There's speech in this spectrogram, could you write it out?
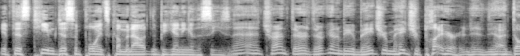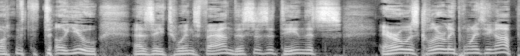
if this team disappoints coming out in the beginning of the season. Eh, Trent, they're they're going to be a major major player, and, I don't have to tell you, as a Twins fan, this is a team that's arrow is clearly pointing up.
